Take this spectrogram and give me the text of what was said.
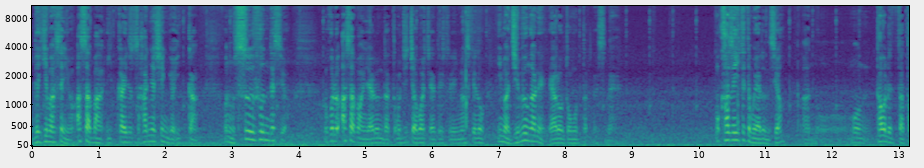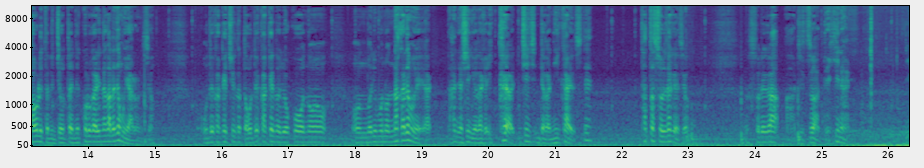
できませんよ。朝晩1回ずつ般若心経1巻。これも数分ですよ。これを朝晩やるんだっておじいちゃんおばあちゃんやってる人いますけど今自分がねやろうと思ったらですねもう風邪ひいててもやるんですよ。あのもう倒れてた倒れてる状態で転がりながらでもやるんですよ。お出かけ中だったらお出かけの旅行の乗り物の中でも般若心経だけ1回は1日だから2回ですね。たったそれだけですよ。それが実はできない。意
